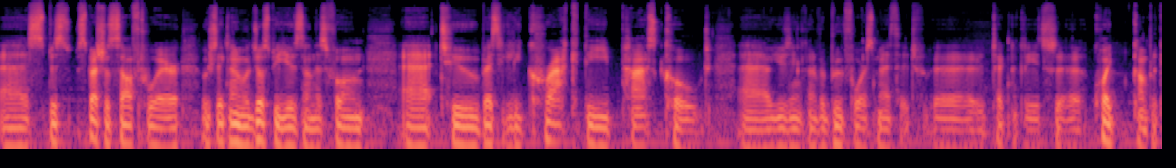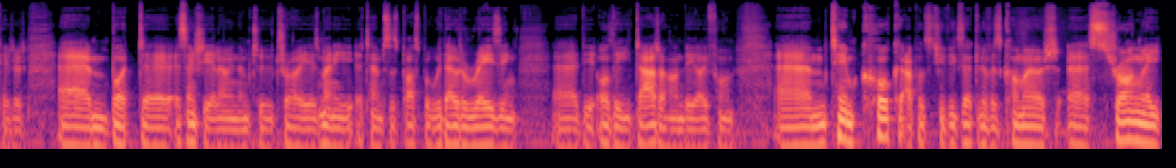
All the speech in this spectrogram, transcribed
uh, spe- special software, which they claim will just be used on this phone, uh, to basically crack the passcode using kind of a brute force method. technically, it's quite complicated, um, but essentially allowing them to try as many attempts as possible without erasing the, all the data on the iPhone. Um, Tim Cook, Apple's chief executive, has come out strongly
